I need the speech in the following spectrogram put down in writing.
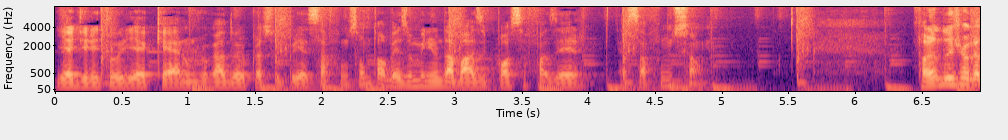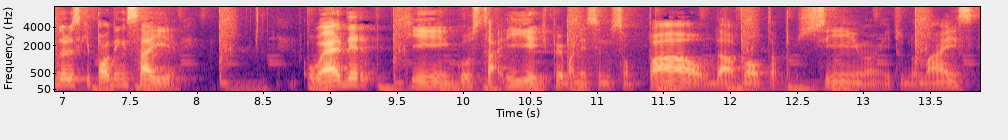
e a diretoria quer um jogador para suprir essa função. Talvez o menino da base possa fazer essa função. Falando dos jogadores que podem sair, o Éder, que gostaria de permanecer no São Paulo, dar a volta por cima e tudo mais,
